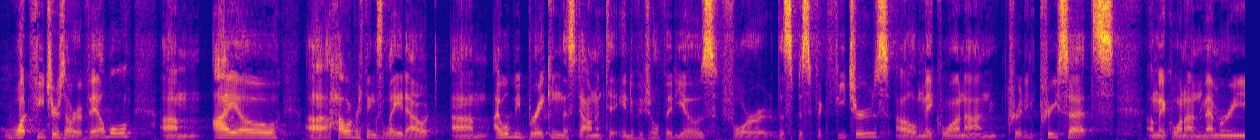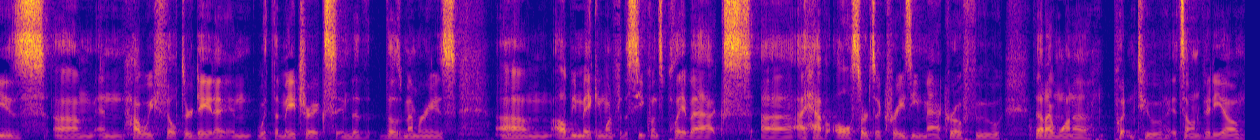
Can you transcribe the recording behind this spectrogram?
what features are available, um, I/O, uh, how everything's laid out. Um, I will be breaking this down into individual videos for the specific features. I'll make one on creating presets. I'll make one on memories um, and how we filter data in with the matrix into th those memories. Um, I'll be making one for the sequence playbacks. Uh, I have all sorts of crazy macro foo that I want to put into its own video.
